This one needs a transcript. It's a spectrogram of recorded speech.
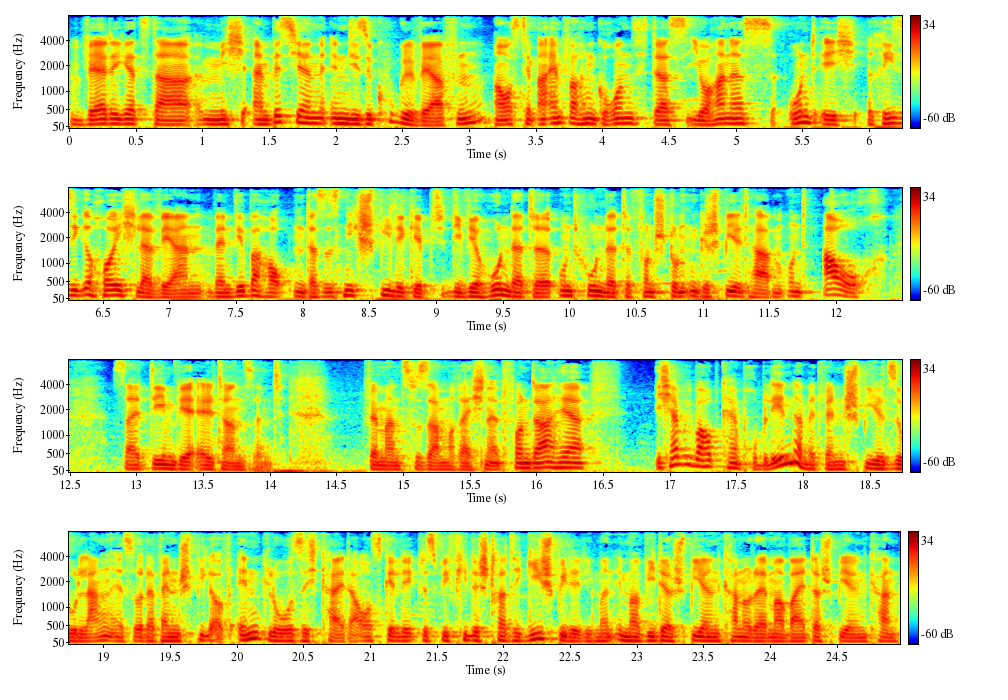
werde jetzt da mich ein bisschen in diese Kugel werfen, aus dem einfachen Grund, dass Johannes und ich riesige Heuchler wären, wenn wir behaupten, dass es nicht Spiele gibt, die wir hunderte und hunderte von Stunden gespielt haben und auch seitdem wir Eltern sind, wenn man zusammenrechnet. Von daher, ich habe überhaupt kein Problem damit, wenn ein Spiel so lang ist oder wenn ein Spiel auf Endlosigkeit ausgelegt ist, wie viele Strategiespiele, die man immer wieder spielen kann oder immer weiter spielen kann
